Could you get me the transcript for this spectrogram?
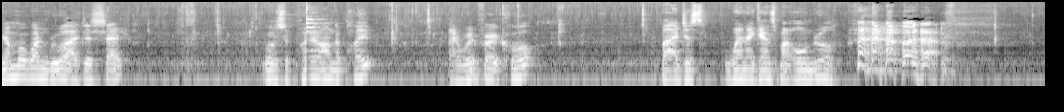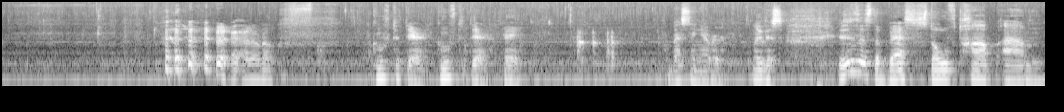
Number one rule I just said was to put it on the plate and wait for it cool. But I just went against my own rule. I don't know. Goofed it there. Goofed it there. Okay. Best thing ever. Look at this. Isn't this the best stovetop um,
